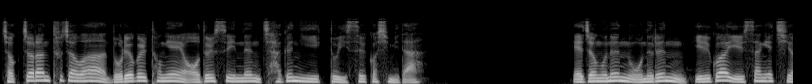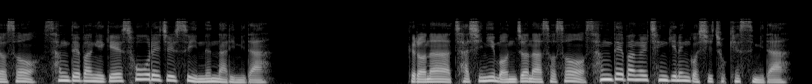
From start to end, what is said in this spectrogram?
적절한 투자와 노력을 통해 얻을 수 있는 작은 이익도 있을 것입니다. 애정운은 오늘은 일과 일상에 치여서 상대방에게 소홀해질 수 있는 날입니다. 그러나 자신이 먼저 나서서 상대방을 챙기는 것이 좋겠습니다.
